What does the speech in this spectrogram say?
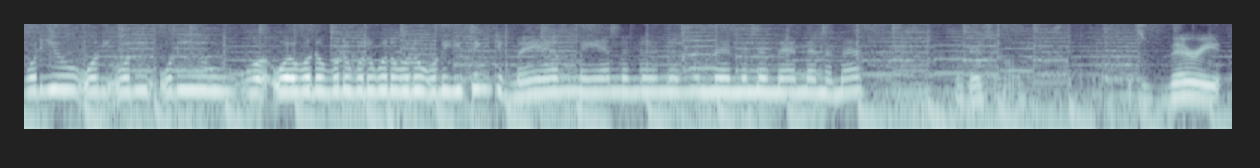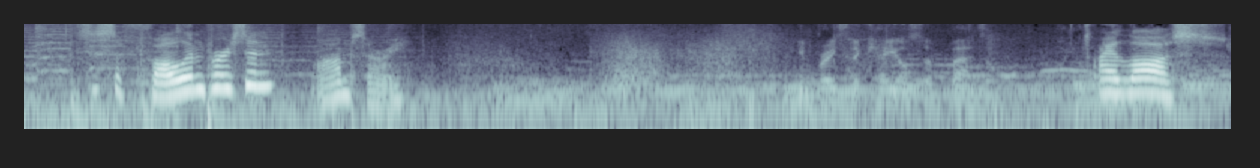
What do you what do you what do you what do you what what what what what what, what, are you thinking, man? Man, man, man, man, man, man, man, man. Okay, so it's very. Is this a fallen person? Oh, I'm sorry. Embrace the chaos of battle. I lost.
